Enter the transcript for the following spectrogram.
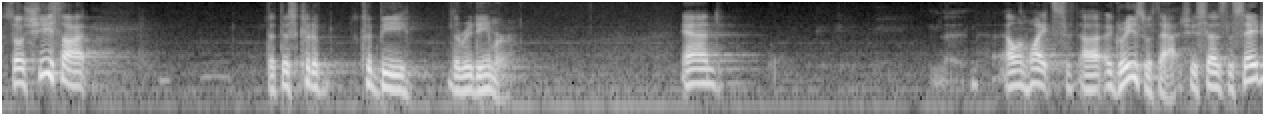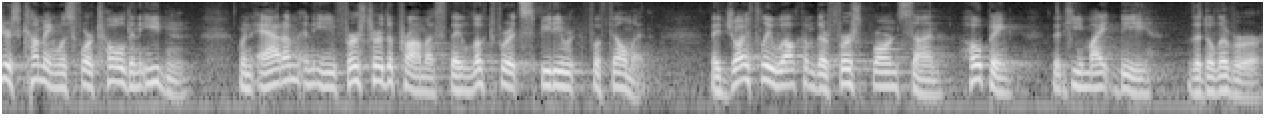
So she thought that this could have could be the Redeemer. And Ellen White uh, agrees with that. She says the Savior's coming was foretold in Eden. When Adam and Eve first heard the promise, they looked for its speedy fulfillment. They joyfully welcomed their firstborn son, hoping that he might be the deliverer.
